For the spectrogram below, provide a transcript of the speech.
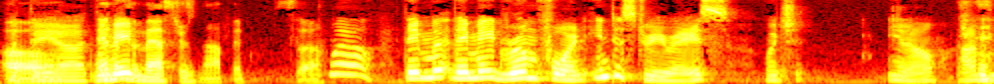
but they uh, they made the Masters not been so. well, they they made room for an industry race, which you know I'm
